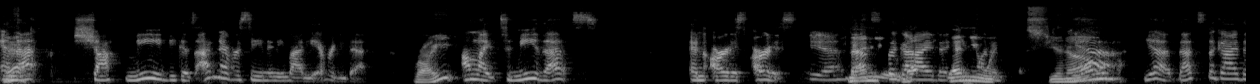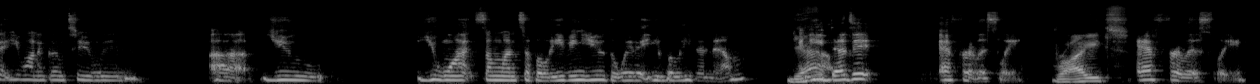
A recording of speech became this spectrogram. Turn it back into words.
And Yeah. that shocked me because I've never seen anybody ever do that. Right? I'm like, to me, that's an artist artist. Yeah. That's Genu- the guy that you wanna- you know? yeah, yeah, that's the guy that you want to go to when uh you you want someone to believe in you the way that you believe in them. And Yeah. he does it effortlessly, right. effortlessly.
